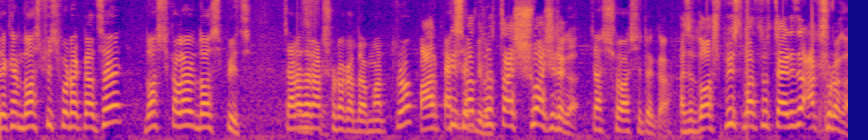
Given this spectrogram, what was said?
যেখানে দশ পিস প্রোডাক্ট আছে দশ কালার দশ পিস চার হাজার আটশো টাকা দাম মাত্র পার পিস মাত্র চারশো আশি টাকা। চারশো আশি টাকা। আচ্ছা দশ পিস মাত্র চার হাজার আটশো টাকা।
